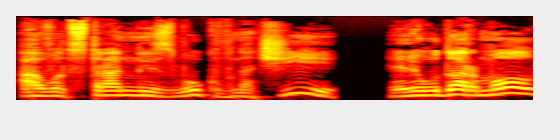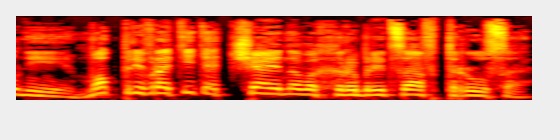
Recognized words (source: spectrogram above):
А вот странный звук в ночи или удар молнии мог превратить отчаянного храбреца в труса.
